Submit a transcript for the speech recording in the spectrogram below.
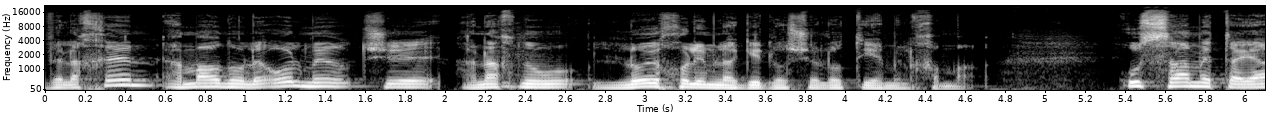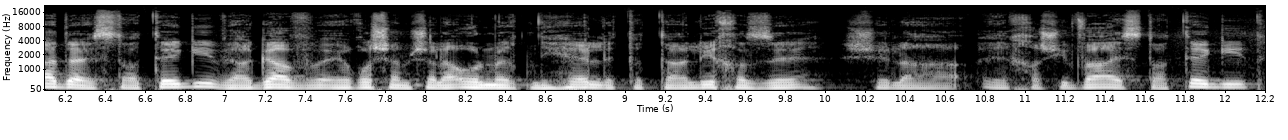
ולכן אמרנו לאולמרט שאנחנו לא יכולים להגיד לו שלא תהיה מלחמה. הוא שם את היעד האסטרטגי, ואגב, ראש הממשלה אולמרט ניהל את התהליך הזה של החשיבה האסטרטגית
